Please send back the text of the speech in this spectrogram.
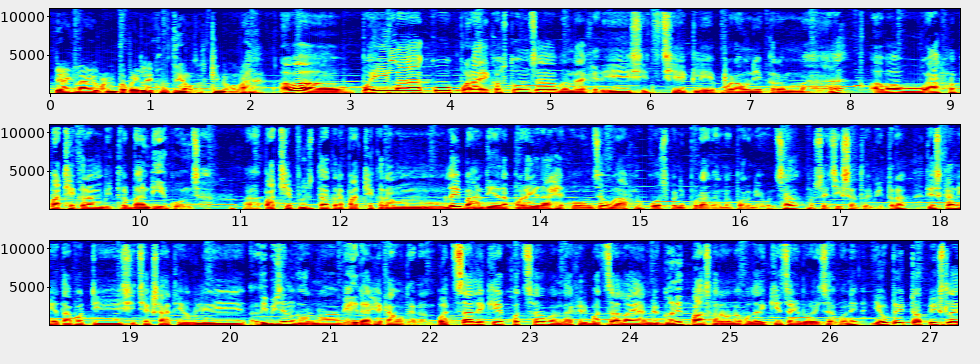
ब्याग लाग्यो भने तपाईँलाई खोज्दै आउँछ किन होला? अब पहिलाको पढाइ कस्तो हुन्छ भन्दाखेरि शिक्षकले पढाउने क्रममा अब ऊ आफ्नो पाठ्यक्रमभित्र बाँधिएको हुन्छ। पाठ्य पुस्तक र पाठ्यक्रमलाई बाँधिएर पढाइराखेको हुन्छ ऊ आफ्नो कोर्स पनि पुरा गर्न पर्ने हुन्छ शैक्षिक सत्रभित्र। त्यस कारण यतापट्टि शिक्षक साथीहरूले रिभिजन गर्न भ्याइराखेका हुँदैनन्। बच्चाले के खोज्छ भन्दाखेरि बच्चालाई हामीले गणित पास गराउनको लागि के चाहिँदो रहेछ भने एउटै टपिक्सलाई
